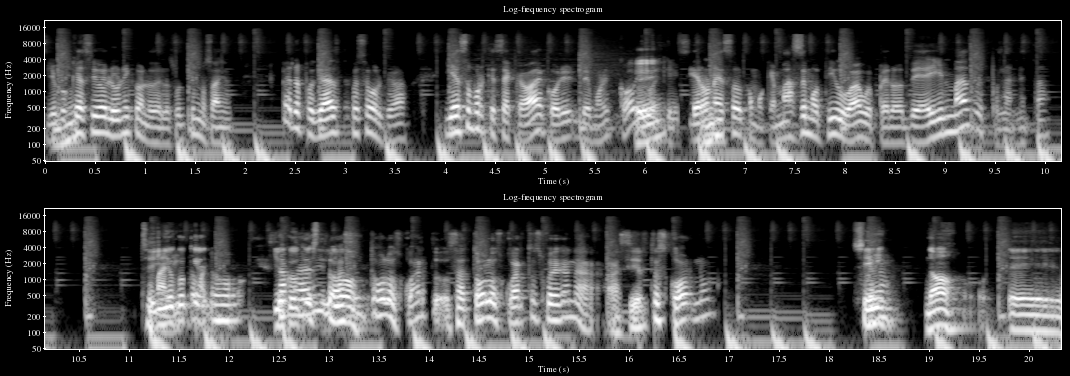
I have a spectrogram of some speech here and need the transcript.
Yo creo que ha sido el único en lo de los últimos años. Pero pues ya después se volvió a y eso porque se acaba de, de morir Kobe, porque hicieron eso como que más emotivo, güey, pero de ahí en más, güey, pues la neta. Sí, yo creo que, no, yo creo que lo hacen todos los cuartos, o sea, todos los cuartos juegan a, cierto score, ¿no? Sí, no, eh,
